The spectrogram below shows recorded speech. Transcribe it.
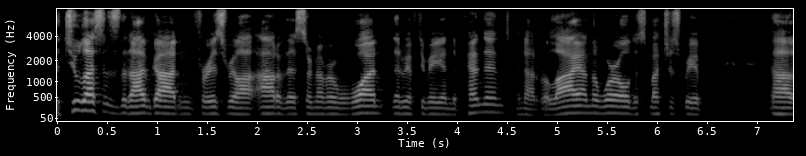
the two lessons that I've gotten for Israel out of this are number one, that we have to be independent and not rely on the world as much as we have uh,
